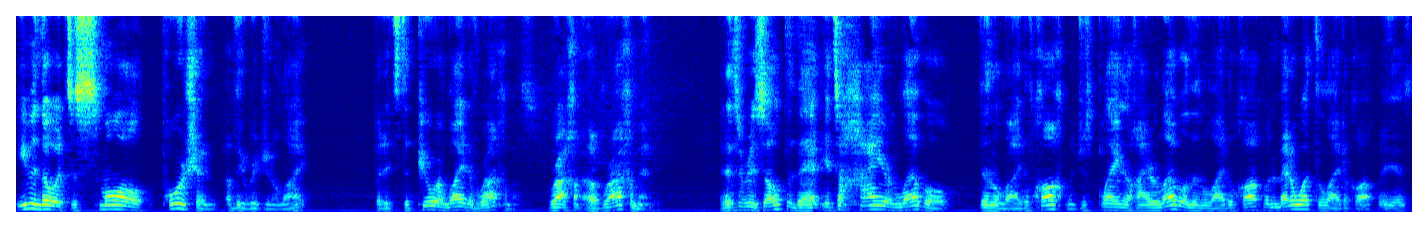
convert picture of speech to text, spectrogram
even though it's a small portion of the original light, but it's the pure light of Rachamas of Rachamim. And as a result of that, it's a higher level than the light of Chachma, just playing a higher level than the light of Chachma, no matter what the light of Chachma is.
